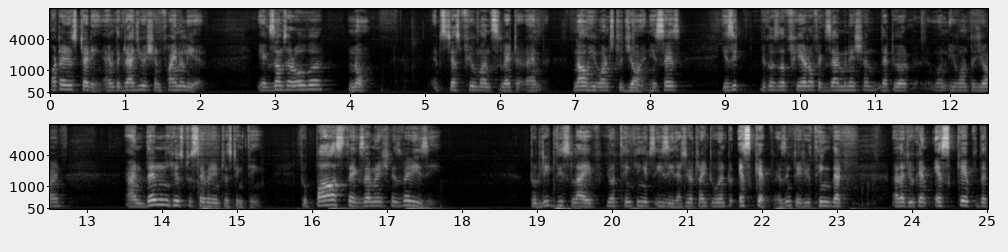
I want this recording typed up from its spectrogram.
What are you studying? I'm the graduation final year. Exams are over? No. It's just few months later, and now he wants to join. He says, "Is it because of the fear of examination that you are you want to join?" And then he used to say very interesting thing: to pass the examination is very easy. To lead this life, you're thinking it's easy. That you're trying to want to escape, isn't it? You think that uh, that you can escape the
